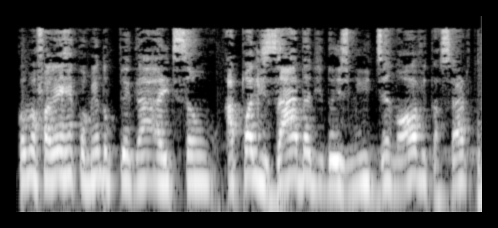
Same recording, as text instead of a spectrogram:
Como eu falei, recomendo pegar a edição atualizada de 2019, tá certo?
